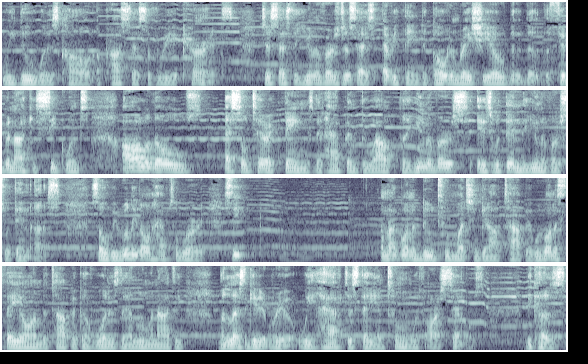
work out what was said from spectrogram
we do what is called a process of reoccurrence. Just as the universe, just as everything, the golden ratio, the, the, the Fibonacci sequence, all of those esoteric things that happen throughout the universe is within the universe within us. So we really don't have to worry. See, I'm not going to do too much and get off topic. We're going to stay on the topic of what is the Illuminati, but let's get it real. We have to stay in tune with ourselves because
